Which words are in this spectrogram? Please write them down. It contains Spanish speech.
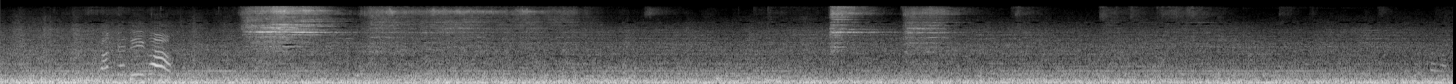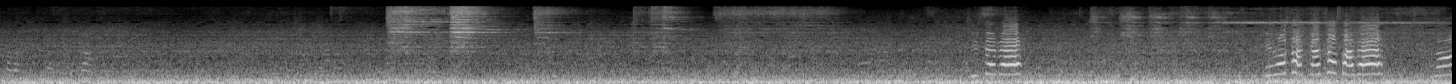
¿Sí se ve? ¿Sí los alcanzas a ver? ¿No?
